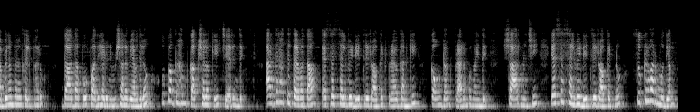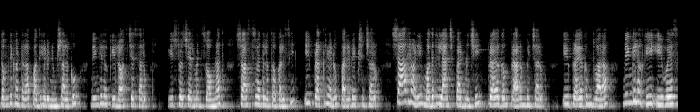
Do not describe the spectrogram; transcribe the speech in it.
అభినందనలు తెలిపారు. దాదాపు పదిహేడు నిమిషాల వ్యవధిలో ఉపగ్రహం కక్షలోకి చేరింది. అర్ధరాత్రి తర్వాత ఎస్ఎస్ఎల్వి డి త్రీ రాకెట్ ప్రయోగానికి కౌంట్డౌన్ ప్రారంభమైంది. షార్ నుంచి ఎస్ఎస్ఎల్వి డి త్రీ రాకెట్ను శుక్రవారం ఉదయం తొమ్మిది గంటల పదిహేడు నిమిషాలకు నింగిలోకి లాంచ్ చేశారు. ఇస్రో చైర్మన్ సోమనాథ్ శాస్త్రవేత్తలతో కలిసి ఈ ప్రక్రియను పర్యవేక్షించారు. షార్లోని మొదటి లాంచ్ ప్యాడ్ నుంచి ప్రయోగం ప్రారంభించారు. ఈ ప్రయోగం ద్వారా నింగిలోకి ఈవోఎస్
